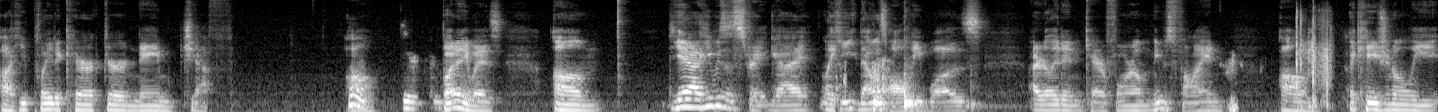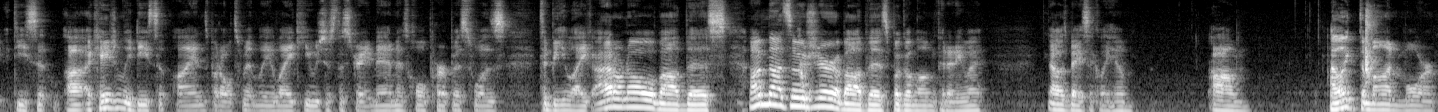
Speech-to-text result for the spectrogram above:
Uh, he played a character named Jeff. Um, but anyways, um, yeah, he was a straight guy. Like he, that was all he was. I really didn't care for him. He was fine. Um, occasionally decent, uh, occasionally decent lines, but ultimately, like he was just a straight man. His whole purpose was to be like, I don't know about this. I'm not so sure about this, but go along with it anyway. That was basically him. Um, I like Damon more.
